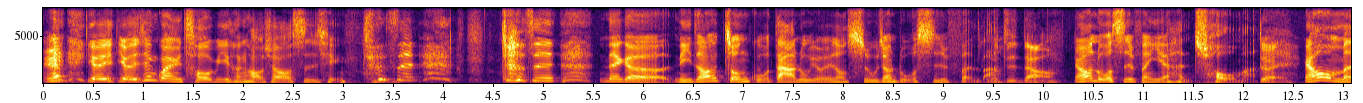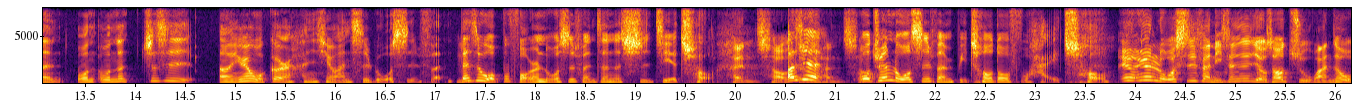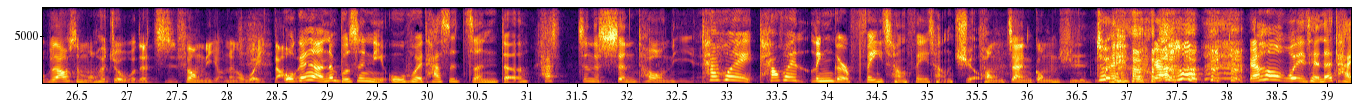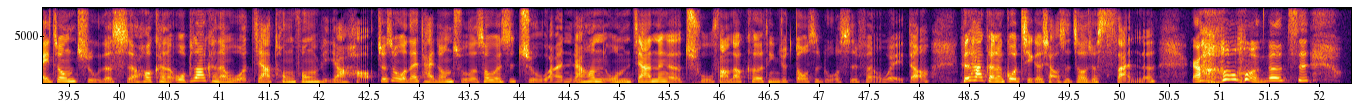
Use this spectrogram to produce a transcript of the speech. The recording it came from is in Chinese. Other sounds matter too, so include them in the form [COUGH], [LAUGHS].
哎、欸，有一有一件关于臭逼很好笑的事情，就是、嗯、就是那个你知道中国大陆有一种食物叫螺蛳粉吧？我知道。然后螺蛳粉也很臭嘛。对。然后我们我我那就是。嗯、呃，因为我个人很喜欢吃螺蛳粉，嗯，但是我不否认螺蛳粉真的世界臭，很臭，而且很臭。我觉得螺蛳粉比臭豆腐还臭，因为因为螺蛳粉，你甚至有时候煮完之后，我不知道为什么我会觉得我的指缝里有那个味道。我跟你讲，那不是你误会，它是真的，它。真的渗透你，它会它会 linger 非常非常久，统战工具。[LAUGHS] 对，然后 [LAUGHS] 然后我以前在台中煮的时候，可能我不知道，可能我家通风比较好，就是我在台中煮的时候，我也是煮完，然后我们家那个厨房到客厅就都是螺蛳粉味道，可是它可能过几个小时之后就散了。然后我那次。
